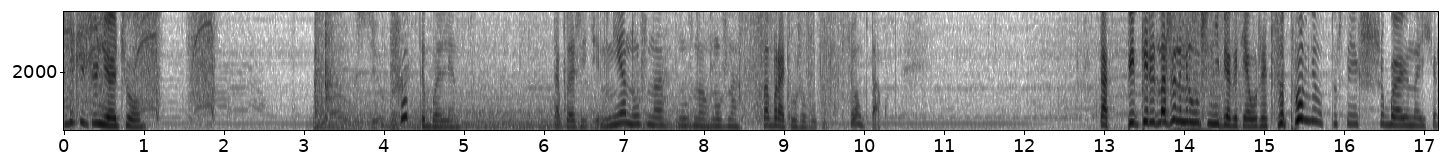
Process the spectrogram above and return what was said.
Ну, чуть-чуть ни о чем. Фу ты, блин. Так, подождите. Мне нужно, нужно, нужно собрать уже вот тут. Все, вот так вот. Так, перед машинами лучше не бегать, я уже это запомнила, потому что я их сшибаю нахер.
